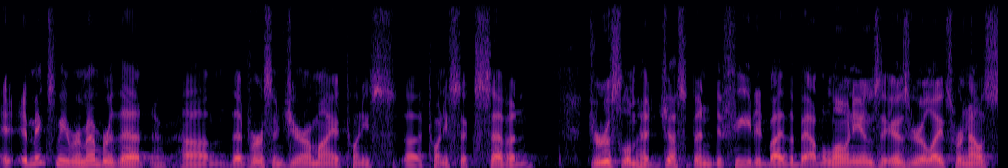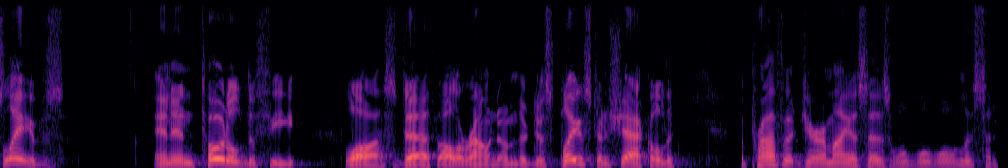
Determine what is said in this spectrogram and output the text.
It, it, makes me remember that, um, that verse in Jeremiah 20, uh, 26 7. Jerusalem had just been defeated by the Babylonians. The Israelites were now slaves. And in total defeat, loss, death all around them, they're displaced and shackled. The prophet Jeremiah says, Whoa, whoa, whoa, listen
